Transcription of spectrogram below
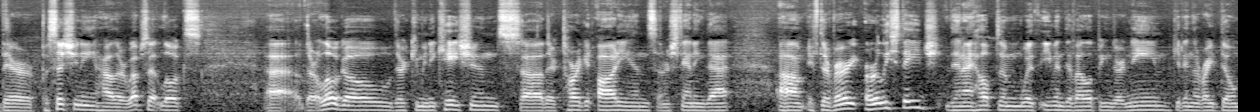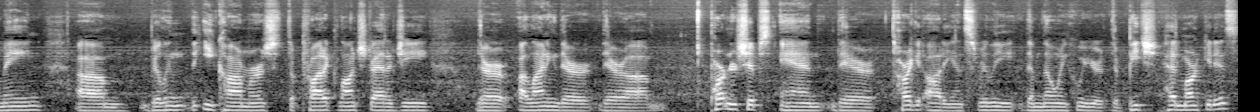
their positioning, how their website looks, uh, their logo, their communications, uh, their target audience, understanding that. Um, if they're very early stage, then I help them with even developing their name, getting the right domain, um, building the e-commerce, the product launch strategy. They're aligning their their um, partnerships and their target audience, really them knowing who your their beachhead market is,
